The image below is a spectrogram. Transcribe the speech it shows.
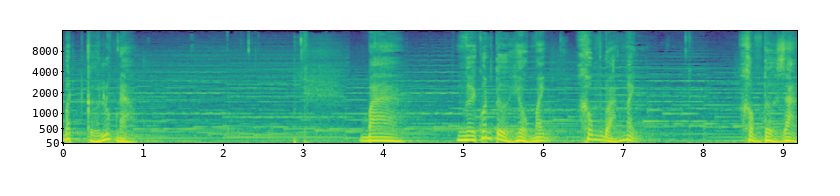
bất cứ lúc nào. Ba, người quân tử hiểu mệnh, không đoán mệnh. Khổng tử rằng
